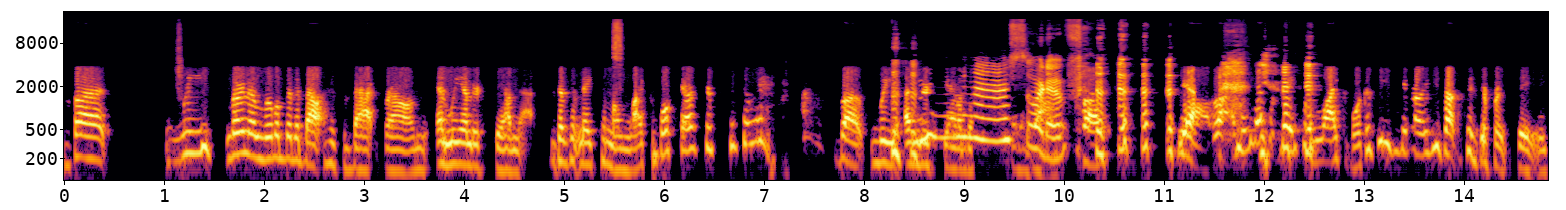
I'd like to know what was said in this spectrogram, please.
But we learn a little bit about his background and we understand that. It doesn't make him a likable character particularly, but we understand eh, yeah, sort of. But, yeah, I mean, it doesn't make him likable because he's, you know, he's up to different things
